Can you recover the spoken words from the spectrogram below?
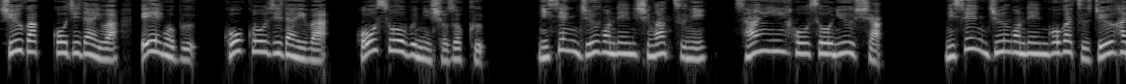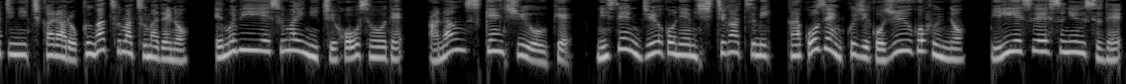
中学校時代は英語部、高校時代は放送部に所属。2015年4月に山陰放送入社。2015年5月18日から6月末までの MBS 毎日放送でアナウンス研修を受け、2015年7月3日午前9時55分の BSS ニュースで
